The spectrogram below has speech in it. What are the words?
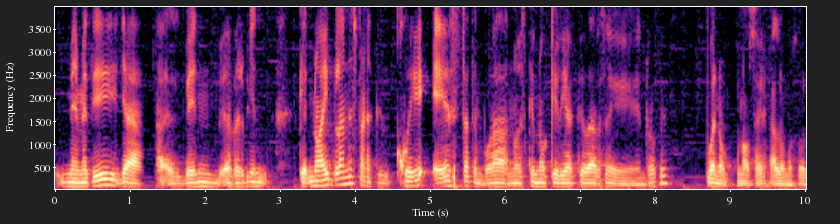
me metí ya a ver bien que no hay planes para que juegue esta temporada, no es que no quería quedarse en Rockets. Bueno, no sé, a lo mejor.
